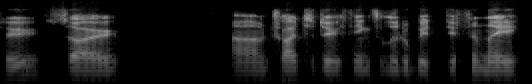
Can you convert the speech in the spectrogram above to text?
too, so um, tried to do things a little bit differently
